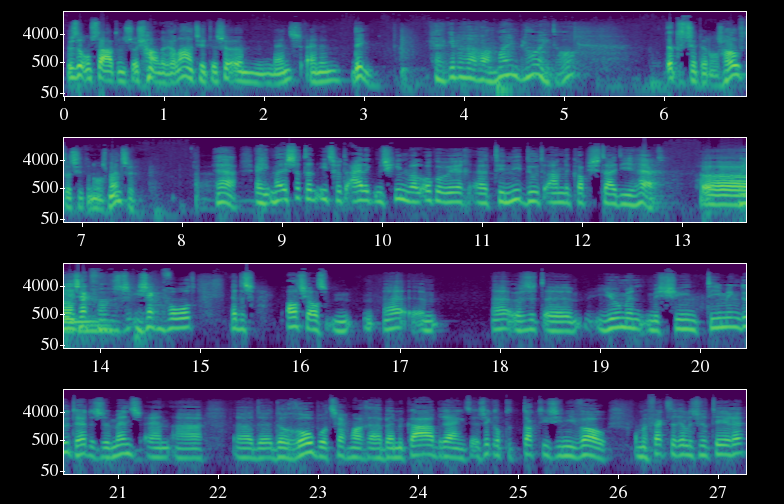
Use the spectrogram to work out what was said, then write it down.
Dus er ontstaat een sociale relatie tussen een mens en een ding. Kijk, ik heb er wel van mind-blowing, toch? Dat zit in ons hoofd, dat zit in ons mensen. Ja, hey, maar is dat dan iets wat eigenlijk misschien wel ook alweer uh, teniet doet aan de capaciteit die je hebt? Uh, je, zegt, je zegt bijvoorbeeld, dus als je als uh, wat is het, human-machine teaming doet, hè, dus de mens en de, de robot zeg maar, bij elkaar brengt, zeker op het tactische niveau, om effecten te realiseren,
